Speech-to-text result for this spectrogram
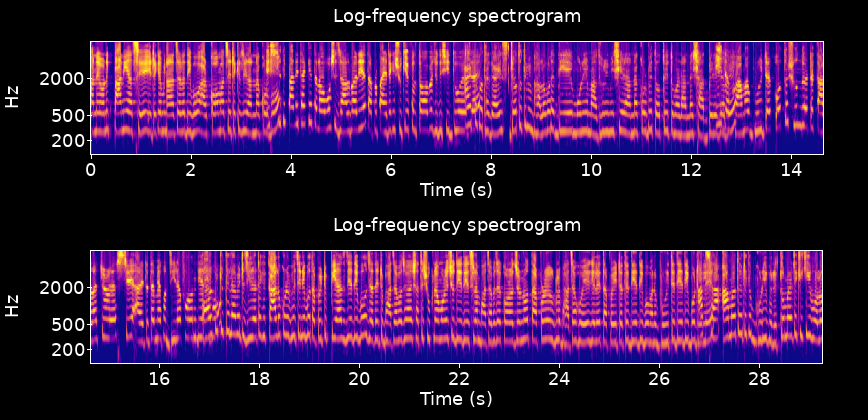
মানে অনেক পানি আছে এটাকে আমি নাড়াচাড়া দিব। আর কম আছে এটাকে যদি রান্না করব। যদি পানি থাকে তাহলে অবশ্যই জাল বাড়িয়ে তারপর পানিটাকে শুকিয়ে ফেলতে হবে যদি সিদ্ধ হয়ে যায়। একটা কথা গাইস যত তুমি ভালোবাসা দিয়ে মনের মাধুরী মিশিয়ে রান্না করবে ততই তোমার রান্নার স্বাদ বেড়ে যাবে। আমার ভুড়িটার কত সুন্দর একটা কালার চলে আসছে আর এটাতে আমি এখন জিরা ফোড়ন দিয়ে অল্প একটু তেলে আমি একটু জিরাটাকে কালো করে ভেজে নিব তারপর একটু পেঁয়াজ দিয়ে দিব যাতে একটু ভাজা ভাজা হয়। সাথে শুকনো মরিচও দিয়ে দিয়েছিলাম ভাজা ভাজা করার জন্য। তারপরে ওগুলো ভাজা হয়ে গেলে তারপর এটাতে দিয়ে দিব মানে ভুড়িতে দিয়ে দিব ঢেলে। আচ্ছা আমরা তো এটাকে ভুড়ি বলি। তোমরা এটাকে কি বলো?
